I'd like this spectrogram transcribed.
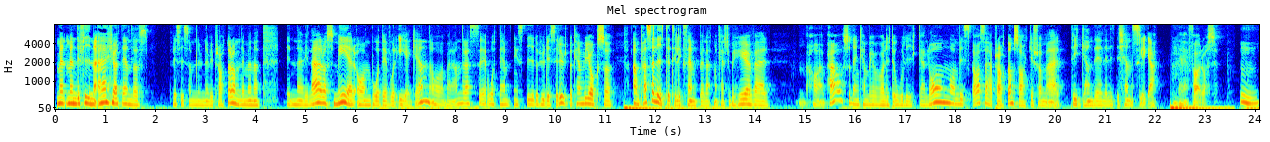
Men, men det fina är ju att ändå, precis som nu när vi pratar om det, men att när vi lär oss mer om både vår egen och varandras eh, återhämtningstid och hur det ser ut, då kan vi också anpassa lite till exempel att man kanske behöver mm, ha en paus och den kan behöva vara lite olika lång om vi ska så här prata om saker som är triggande eller lite känsliga eh, för oss. Mm.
